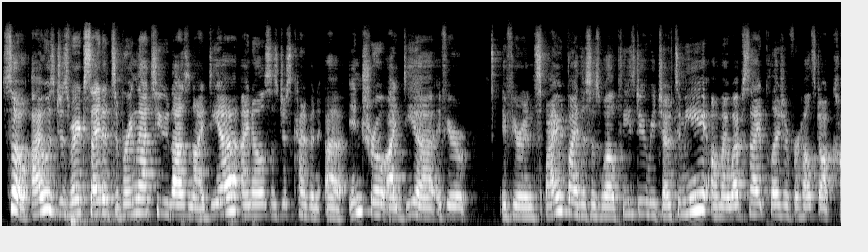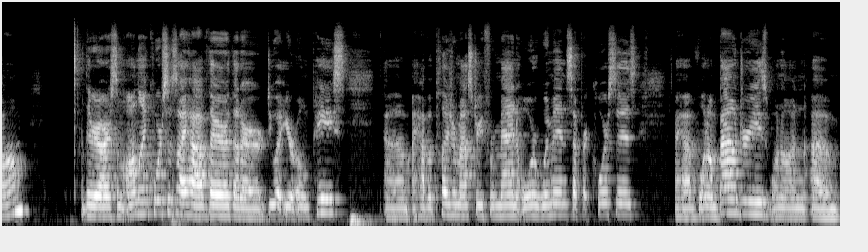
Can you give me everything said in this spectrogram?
So I was just very excited to bring that to you as an idea. I know this is just kind of an uh, intro idea. If you're if you're inspired by this as well, please do reach out to me on my website, pleasureforhealth.com. There are some online courses I have there that are do at your own pace. Um, I have a pleasure mastery for men or women separate courses. I have one on boundaries, one on um,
